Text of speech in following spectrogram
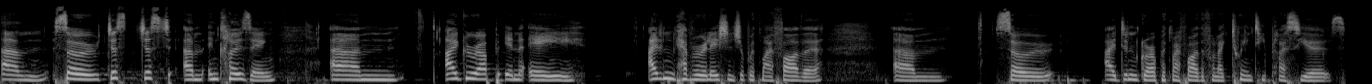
Um, so, just just um, in closing, um, I grew up in a. I didn't have a relationship with my father, um, so I didn't grow up with my father for like twenty plus years.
